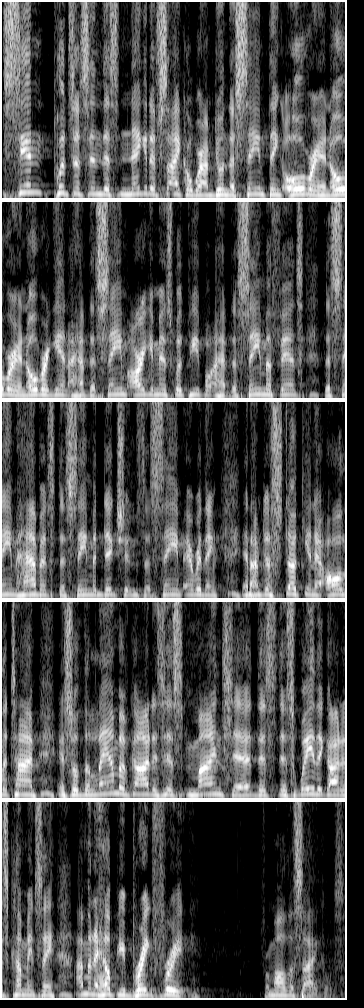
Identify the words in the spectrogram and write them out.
Sin puts us in this negative cycle where I'm doing the same thing over and over and over again. I have the same arguments with people. I have the same offense, the same habits, the same addictions, the same everything. And I'm just stuck in it all the time. And so the Lamb of God is this mindset, this, this way that God is coming saying, I'm going to help you break free from all the cycles.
